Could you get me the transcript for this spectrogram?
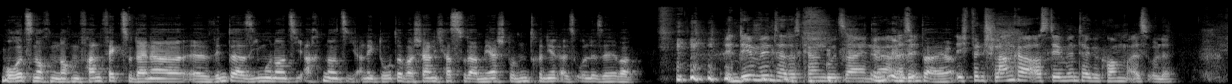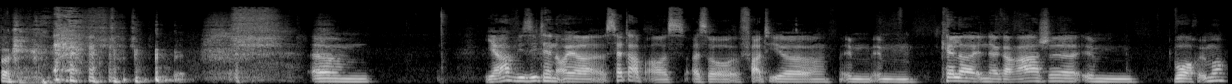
Moritz, noch, noch ein Fun-Fact zu deiner äh, Winter 97, 98 Anekdote. Wahrscheinlich hast du da mehr Stunden trainiert als Ulle selber. In dem Winter, das kann gut sein. Im, ja. im also Winter, ja. Ich bin schlanker aus dem Winter gekommen als Ulle. Okay. Ähm, ja, wie sieht denn euer Setup aus? Also fahrt ihr im, im Keller, in der Garage, im wo auch immer?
